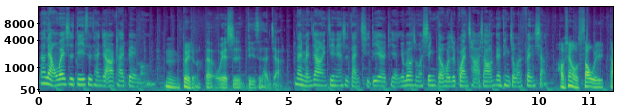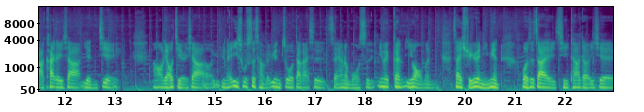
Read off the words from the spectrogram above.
那两位是第一次参加 ART TAIPEI 吗？嗯，对的。嗯，我也是第一次参加。那你们这样今天是展期第二天，有没有什么心得或是观察想要跟听众们分享？好像我稍微打开了一下眼界，然后了解了一下，呃，原来艺术市场的运作大概是怎样的模式。因为跟以往我们在学院里面，或者是在其他的一些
